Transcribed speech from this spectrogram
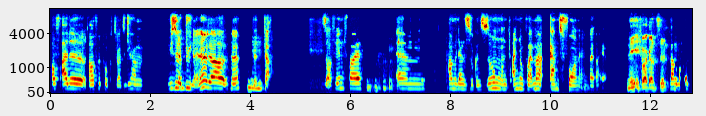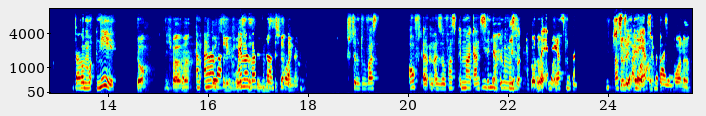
auf alle raufgeguckt, so, also die haben, wie so eine Bühne, ne, da, ne, Mhm. klar. So, auf jeden Fall, ähm, haben wir dann so gesungen und Anjo war immer ganz vorne in der Reihe. Nee, ich war ganz hinten. Warum, warum, nee, Doch, ich war immer, ich einmal, war- zu den Größten, einmal warst deswegen du musste ganz ich nach vorne. hinten. Stimmt, du warst oft, also fast immer ganz hinten Ja, und irgendwann warst ja, du ganz warte, vorne in der ersten Reihe. Warst Stimmt, du in der ersten war Reihe? vorne.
